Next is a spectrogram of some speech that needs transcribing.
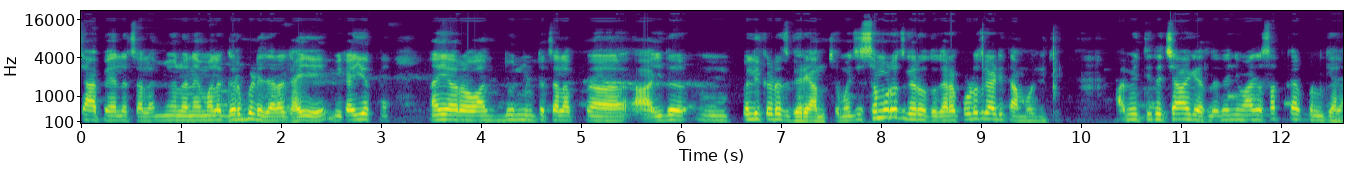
चहा प्यायला चला. मी म्हणलं नाही मला गडबड आहे जरा घाई आहे. मी काही येत नाही. नाही यार हो, आज दोन मिनटं चला अं, इथं पलीकडंच घर आहे आमचं. म्हणजे समोरच घर होतं घरापुढंच गाडी थांबवली होती. आम्ही तिथं चहा घेतला त्यांनी माझा सत्कार पण केला.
